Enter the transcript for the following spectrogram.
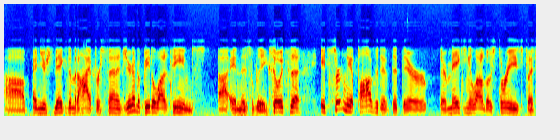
uh, and you're making them at a high percentage, you're going to beat a lot of teams uh, in this league. So it's a it's certainly a positive that they're they're making a lot of those threes, but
